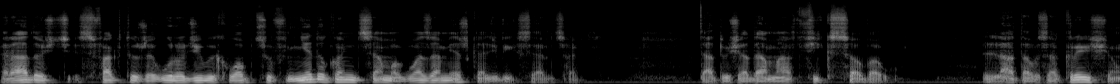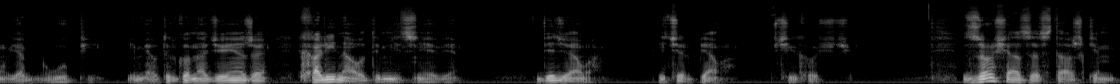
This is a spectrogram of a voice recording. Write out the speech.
Radość z faktu, że urodziły chłopców, nie do końca mogła zamieszkać w ich sercach. Tatuś Adama fiksował. Latał za Krysią, jak głupi. I miał tylko nadzieję, że Halina o tym nic nie wie. Wiedziała i cierpiała w cichości. Zosia ze Staszkiem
